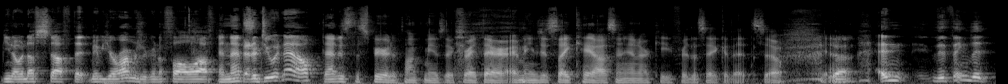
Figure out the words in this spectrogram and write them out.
You know enough stuff that maybe your arms are going to fall off. And that's- better do it now. that is the spirit of punk music right there. I mean, just like chaos and anarchy for the sake of it. So yeah. Yeah, and the thing that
